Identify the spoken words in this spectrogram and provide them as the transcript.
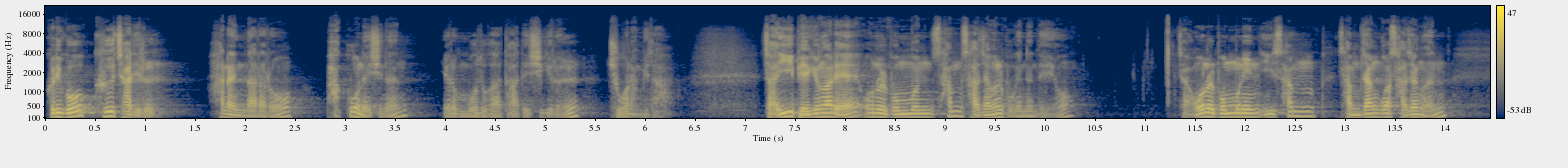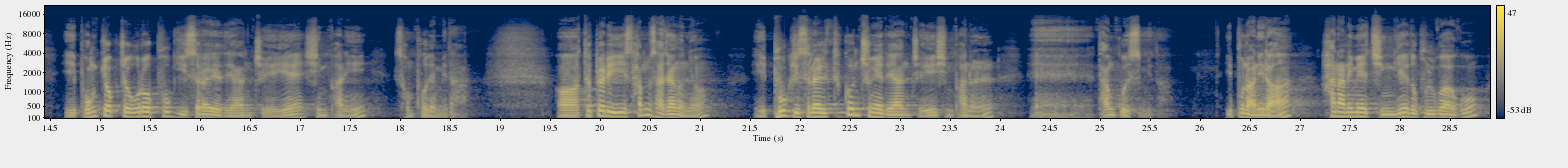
그리고 그 자리를 하나님 나라로 바꾸어 내시는 여러분 모두가 다 되시기를 축원합니다. 자, 이 배경 아래 오늘 본문 3, 4장을 보겠는데요. 자, 오늘 본문인 이 3, 3장과 4장은 이 본격적으로 북이스라엘에 대한 죄의 심판이 선포됩니다. 어, 특별히 이 3, 4장은요, 이 북이스라엘 특권층에 대한 죄의 심판을 에, 담고 있습니다. 이뿐 아니라 하나님의 징계에도 불구하고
